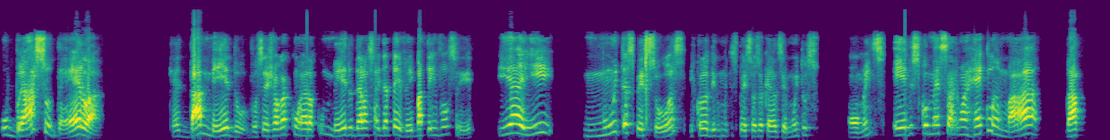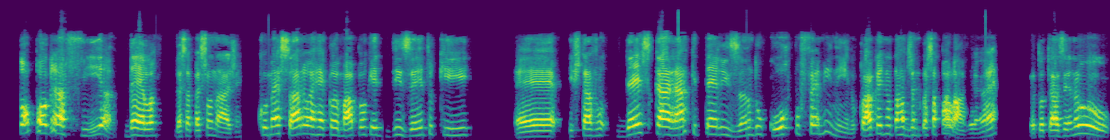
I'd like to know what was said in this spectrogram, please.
o braço dela que dá medo. Você joga com ela com medo dela sair da TV e bater em você. E aí, muitas pessoas, e quando eu digo muitas pessoas, eu quero dizer muitos homens, eles começaram a reclamar da topografia dela, dessa personagem. Começaram a reclamar porque dizendo que é, estavam descaracterizando o corpo feminino. Claro que eles não estavam dizendo com essa palavra, né? Eu estou trazendo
